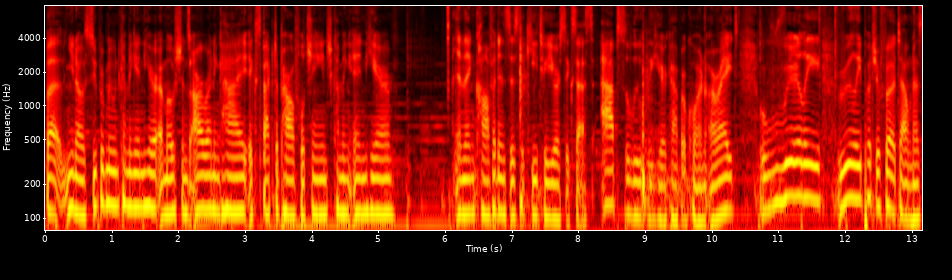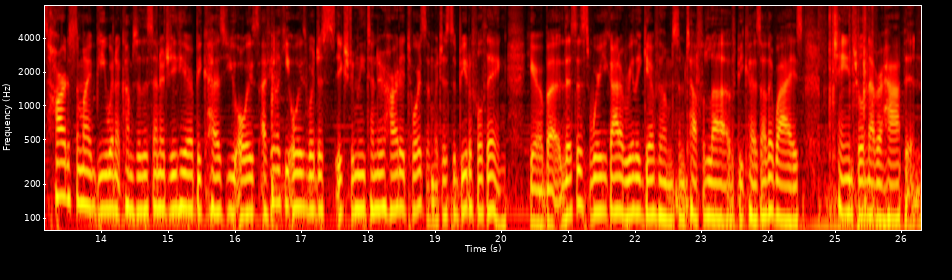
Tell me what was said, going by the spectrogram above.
But, you know, super moon coming in here, emotions are running high, expect a powerful change coming in here and then confidence is the key to your success. Absolutely here capricorn all right? Really really put your foot down as hard as it might be when it comes to this energy here because you always i feel like you always were just extremely tender-hearted towards them which is a beautiful thing here. But this is where you got to really give them some tough love because otherwise change will never happen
